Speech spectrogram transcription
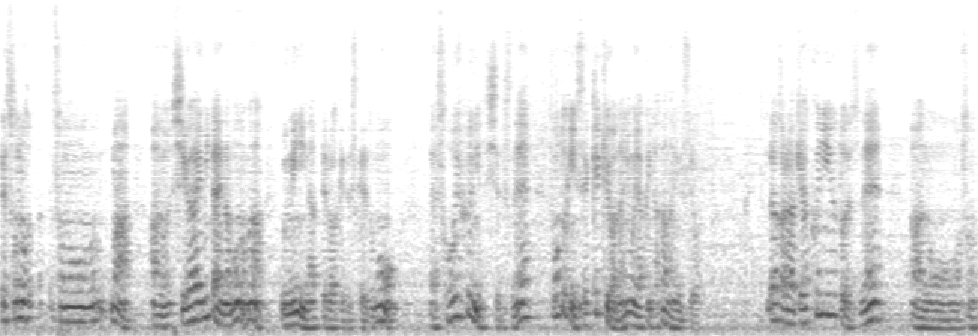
でそのそのまああの死骸みたいなものが海になってるわけですけれどもそういうふうにしてですねその時に赤血球は何も役に立たないんですよ。だから逆に言うとですねあのその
